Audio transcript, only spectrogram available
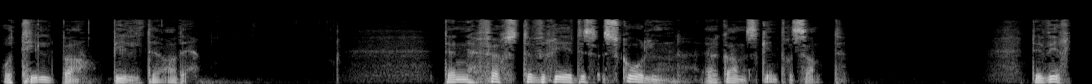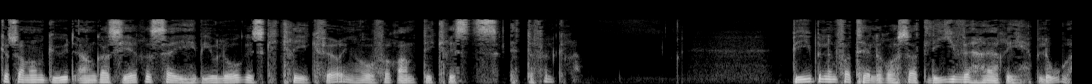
og tilba bildet av det. Den første vredesskålen er ganske interessant. Det virker som om Gud engasjerer seg i biologisk krigføring overfor Antikrists etterfølgere. Bibelen forteller oss at livet er i blodet,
